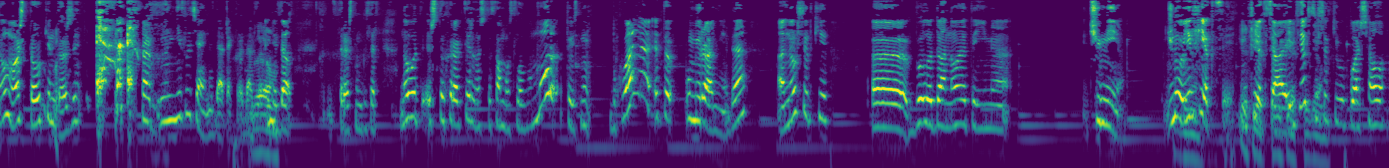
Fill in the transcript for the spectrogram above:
Ну, может, Толкин тоже ну, не случайно, да, такое, да, не дал страшным государством. Но вот что характерно, что само слово мор, то есть, ну, буквально это умирание, да, оно все-таки э, было дано это имя чуме. Ну, чуме. Ну, инфекции. Инфекция. А инфекция да. все-таки воплощала,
